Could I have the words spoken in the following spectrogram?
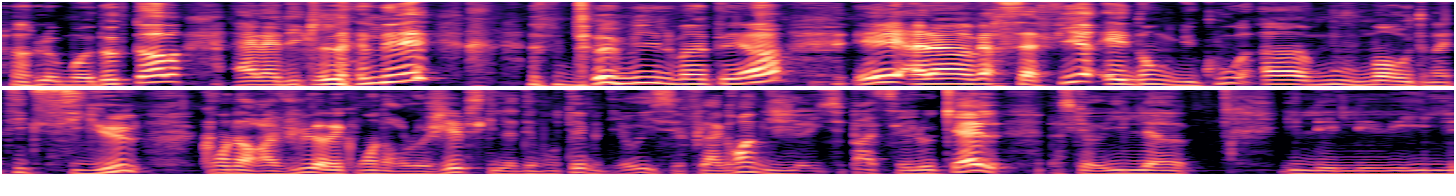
le mois d'octobre. Elle indique l'année. 2021 et elle a un verre saphir et donc du coup un mouvement automatique Sigul qu'on aura vu avec mon horloger parce qu'il l'a démonté, il me dit oui c'est flagrant, il dit sait pas c'est lequel parce qu'il il, euh, il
